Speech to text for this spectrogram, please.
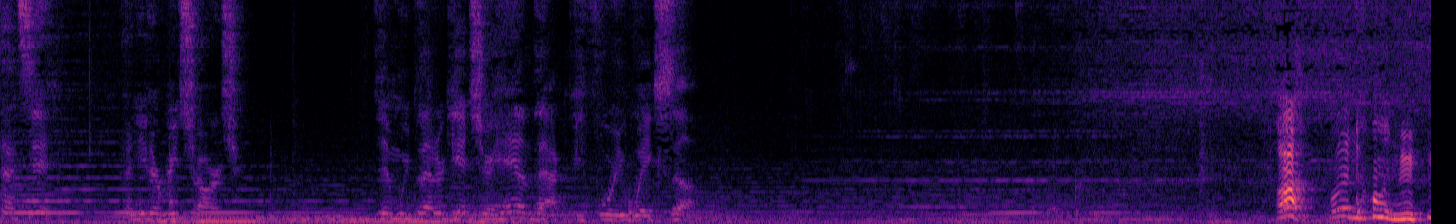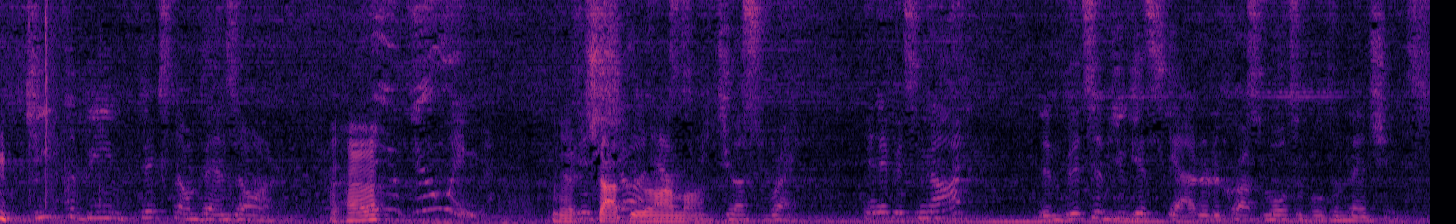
That's it. I need a recharge. Then we better get your hand back before he wakes up. What are you doing? Keep the beam fixed on Ben's arm. huh? What are you doing? I'm gonna His chop your arm off. just right. And if it's not, then bits of you get scattered across multiple dimensions.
